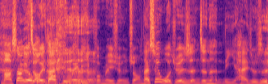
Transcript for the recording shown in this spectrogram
马上又回到 too many information 的状态？所以我觉得人真的很厉害，就是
